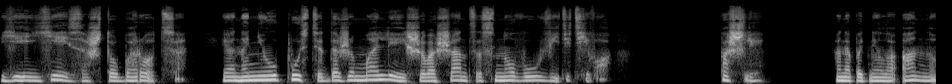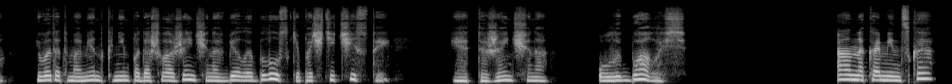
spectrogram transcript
Ей есть за что бороться, и она не упустит даже малейшего шанса снова увидеть его. «Пошли». Она подняла Анну, и в этот момент к ним подошла женщина в белой блузке, почти чистой. И эта женщина улыбалась. «Анна Каминская?»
